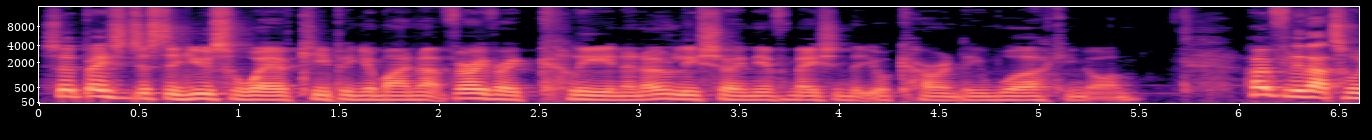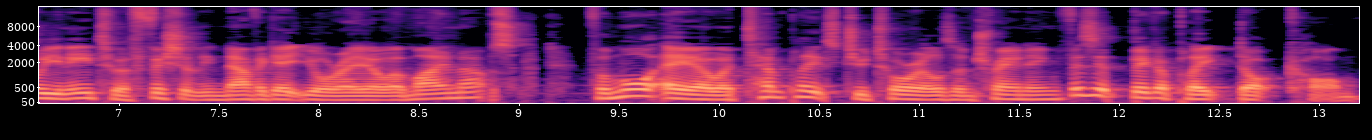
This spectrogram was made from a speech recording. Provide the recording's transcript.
So it's basically just a useful way of keeping your mind map very, very clean and only showing the information that you're currently working on. Hopefully that's all you need to efficiently navigate your Ayoa mind maps. For more Ayoa templates, tutorials and training, visit biggerplate.com.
